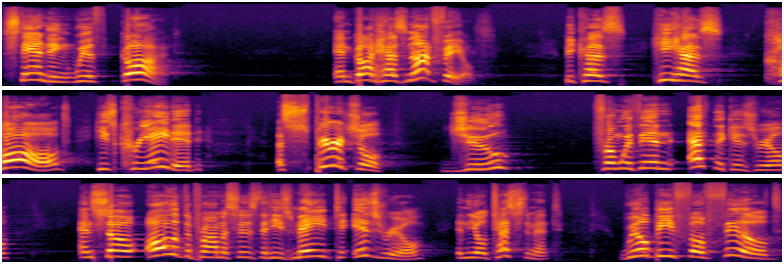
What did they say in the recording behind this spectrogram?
standing with God. And God has not failed because He has called, He's created a spiritual Jew from within ethnic Israel. And so, all of the promises that he's made to Israel in the Old Testament will be fulfilled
